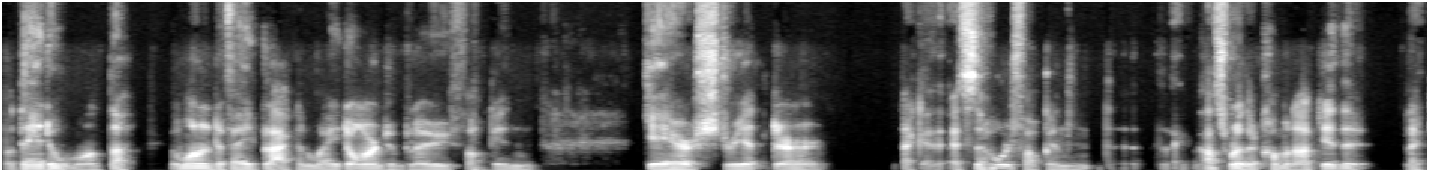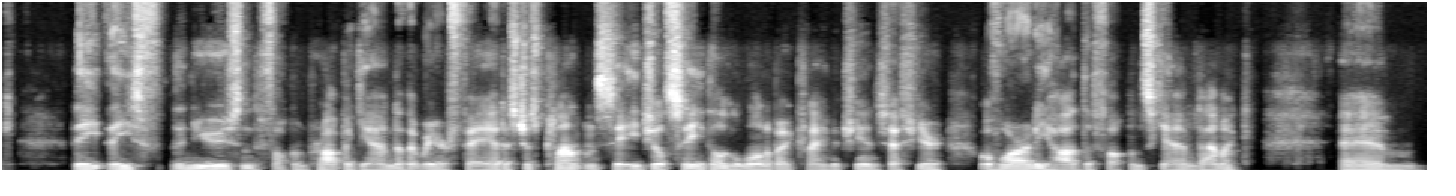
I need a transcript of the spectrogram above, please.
But they don't want that. They want to divide black and white, orange and blue, fucking or straight or like it's the whole fucking like that's where they're coming at you. That like they these the news and the fucking propaganda that we are fed, it's just planting seeds. You'll see they'll go on about climate change this year. We've already had the fucking scamdemic. Um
